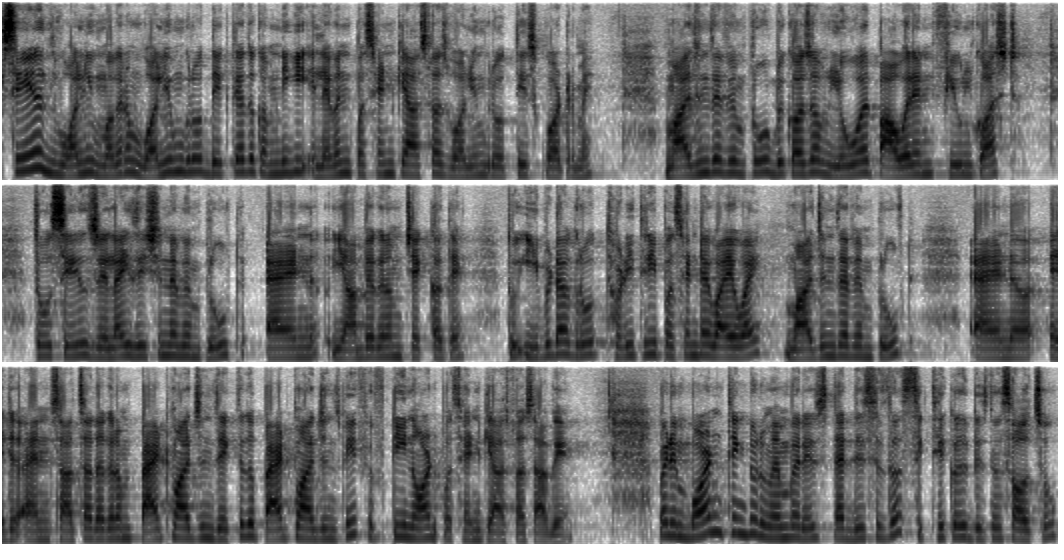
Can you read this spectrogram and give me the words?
sales volume अगर हम वॉल्यूम ग्रोथ देखते हैं तो कंपनी की 11 परसेंट के आसपास वॉल्यूम ग्रोथ थी इस क्वार्टर में। Margin have improve because of lower power and fuel cost तो sales realisation have improved and यहाँ पे अगर हम चेक करते हैं तो ईबिटा ग्रोथ 33 परसेंट है Y Y margin have improved and and साथ साथ अगर हम पैट मार्जिन देखते हैं तो पैट मार्जिन भी फिफ्टी नॉट परसेंट के आसपास आ गए important thing to remember is that this is a cyclical business also,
